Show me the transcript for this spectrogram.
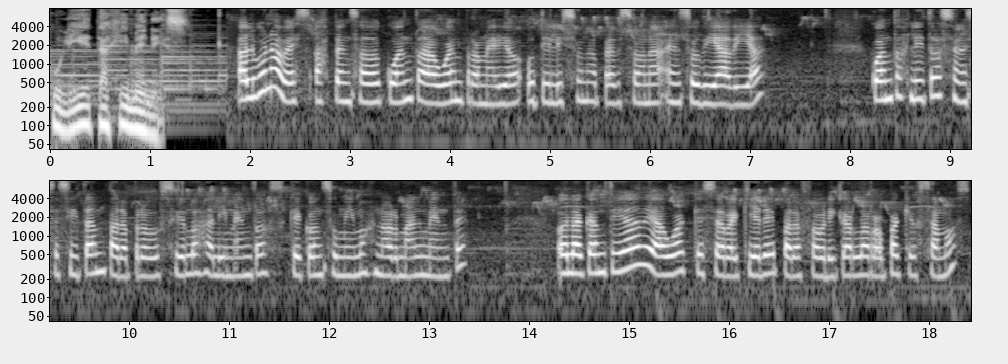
Julieta Jiménez. ¿Alguna vez has pensado cuánta agua en promedio utiliza una persona en su día a día? ¿Cuántos litros se necesitan para producir los alimentos que consumimos normalmente? ¿O la cantidad de agua que se requiere para fabricar la ropa que usamos?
